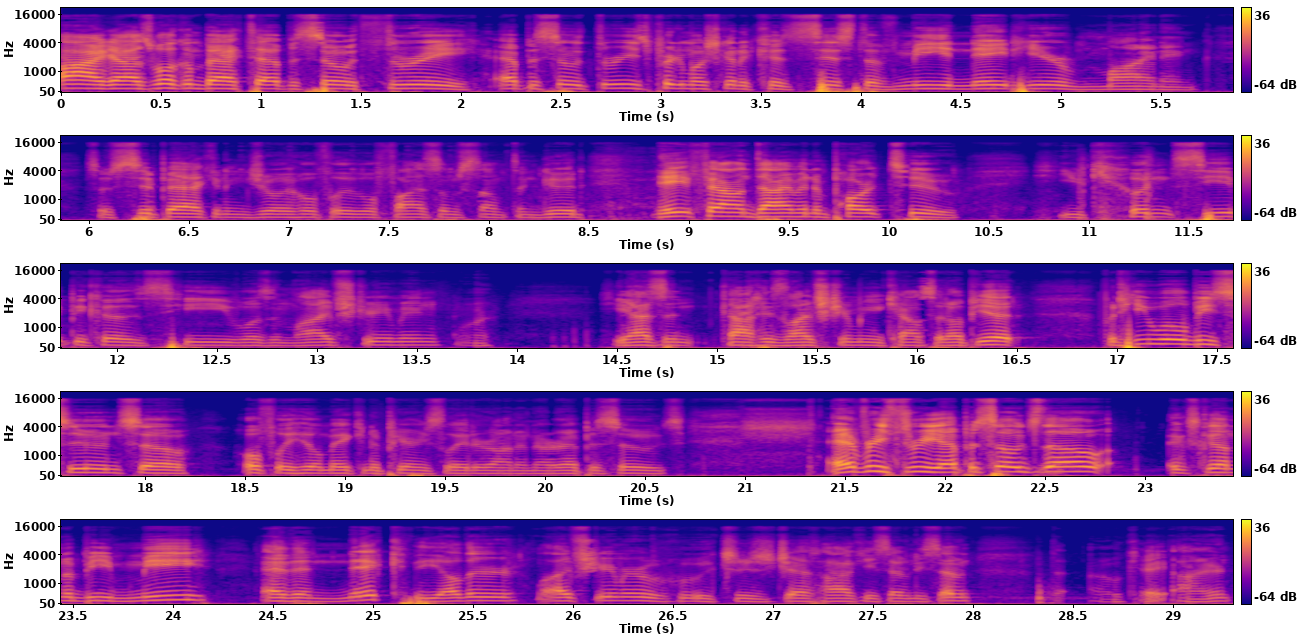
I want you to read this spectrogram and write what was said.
Alright guys, welcome back to episode 3. Episode 3 is pretty much going to consist of me and Nate here mining. So sit back and enjoy. Hopefully we'll find some something good. Nate found diamond in part 2. You couldn't see it because he wasn't live streaming. Or he hasn't got his live streaming account set up yet. But he will be soon, so hopefully he'll make an appearance later on in our episodes. Every three episodes, though, it's going to be me and then Nick, the other live streamer, which is Jess Hockey 77. Okay, Iron.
